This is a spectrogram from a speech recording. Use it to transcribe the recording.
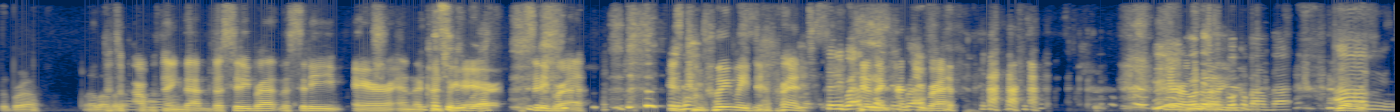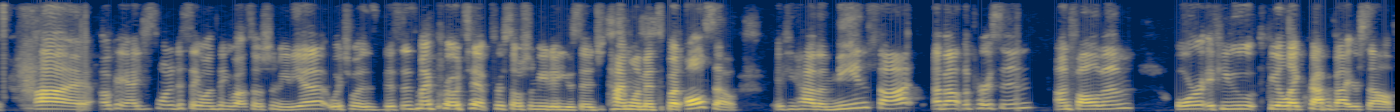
the breath. I love That's it. a powerful thing. That the city breath, the city air, and the country city air, the city breath is completely different City breath, than the country country breath. breath. Sarah, we what did a book you? about that. Um, uh, okay, I just wanted to say one thing about social media, which was this is my pro tip for social media usage: time limits. But also, if you have a mean thought about the person, unfollow them, or if you feel like crap about yourself,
